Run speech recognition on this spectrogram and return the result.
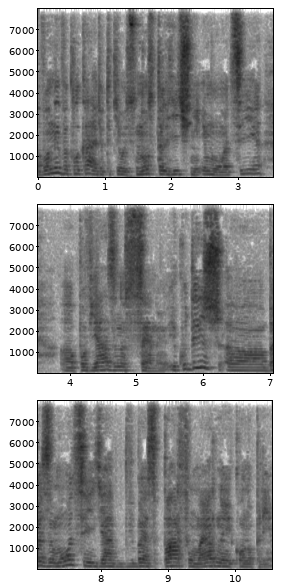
вони викликають такі ось ностальгічні емоції, е, пов'язані з сценою. І куди ж е, без емоцій, як без парфумерної коноплі?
